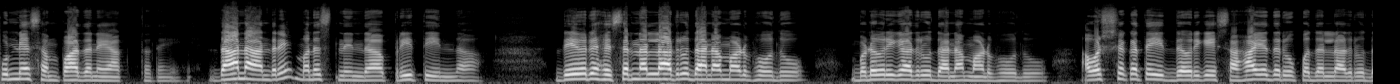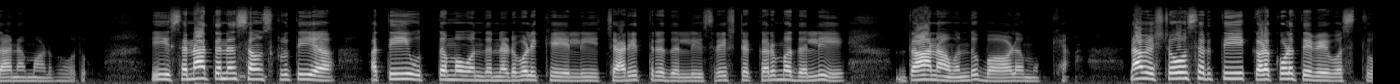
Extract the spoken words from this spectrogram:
ಪುಣ್ಯ ಸಂಪಾದನೆ ಆಗ್ತದೆ. ದಾನ ಅಂದರೆ ಮನಸ್ಸಿನಿಂದ, ಪ್ರೀತಿಯಿಂದ. ದೇವರ ಹೆಸರಿನಲ್ಲಾದರೂ ದಾನ ಮಾಡ್ಬೋದು, ಬಡವರಿಗಾದರೂ ದಾನ ಮಾಡ್ಬೋದು. ಅವಶ್ಯಕತೆ ಇದ್ದವರಿಗೆ ಸಹಾಯದ ರೂಪದಲ್ಲಾದರೂ ದಾನ ಮಾಡಬಹುದು. ಈ ಸನಾತನ ಸಂಸ್ಕೃತಿಯ ಅತಿ ಉತ್ತಮ ಒಂದು ನಡವಳಿಕೆಯಲ್ಲಿ, ಚಾರಿತ್ರ್ಯದಲ್ಲಿ, ಶ್ರೇಷ್ಠ ಕರ್ಮದಲ್ಲಿ ದಾನ ಒಂದು ಭಾಳ ಮುಖ್ಯ. ನಾವೆಷ್ಟೋ ಸರ್ತಿ ಕಳ್ಕೊಳ್ತೇವೆ ವಸ್ತು,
